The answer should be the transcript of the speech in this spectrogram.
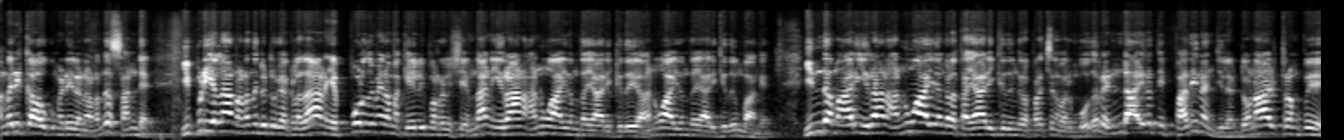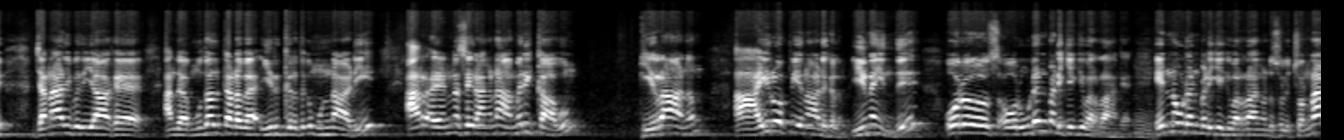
அமெரிக்காவுக்கும் இடையில நடந்த சண்டை. இப்படியெல்லாம் நடந்துகிட்டு இருக்கல தான் எப்பொழுதுமே நம்ம கேள்விப்படுற விஷயம் தான் ஈரான் அணு ஆயுதம் தயாரிக்குது அணு ஆயுதம் தயாரிக்குதும்பாங்க. இந்த மாதிரி ஈரான் அணு ஆயுதங்களை தயாரிக்குதுங்கிற பிரச்சனை வரும்போது ரெண்டாயிரத்தி பதினஞ்சில் டொனால்ட் ட்ரம்ப் ஜனாதிபதியாக அந்த முதல் தடவை இருக்கிறதுக்கு முன்னாடி என்ன செய்றாங்கன்னா அமெரிக்காவும் ஈரானும் ஐரோப்பிய நாடுகளும் இணைந்து ஒரு ஒரு உடன்படிக்கைக்கு வர்றாங்க. என்ன உடன்படிக்கைக்கு வர்றாங்கன்னு சொல்லி சொன்னா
